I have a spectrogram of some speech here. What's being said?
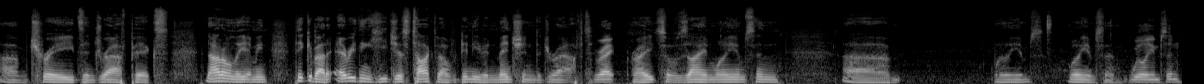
um, trades and draft picks. Not only, I mean, think about it. Everything he just talked about didn't even mention the draft. Right. Right. So Zion Williamson uh, Williams, Williamson, Williamson.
